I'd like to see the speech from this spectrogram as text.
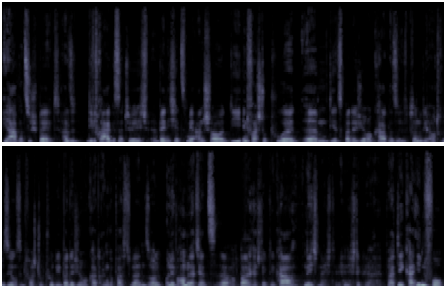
Jahre zu spät. Also die Frage ist natürlich, wenn ich jetzt mir anschaue, die Infrastruktur, ähm, die jetzt bei der Girocard, also insbesondere die Autorisierungsinfrastruktur, die bei der Girocard angepasst werden soll. Oliver Hommel hat jetzt äh, auch bei Hashtag DK, nicht, nicht, nicht DK, bei DK Info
